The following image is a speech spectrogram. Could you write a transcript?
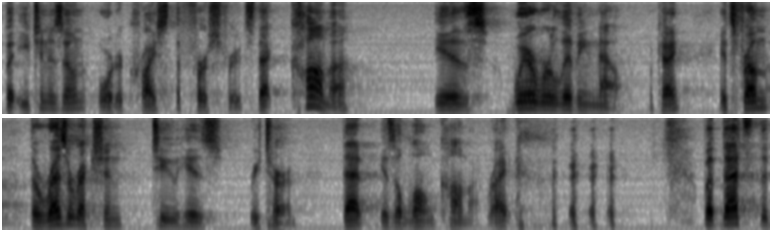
But each in his own order, Christ the firstfruits. That comma is where we're living now, okay? It's from the resurrection to his return. That is a long comma, right? but that's the,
